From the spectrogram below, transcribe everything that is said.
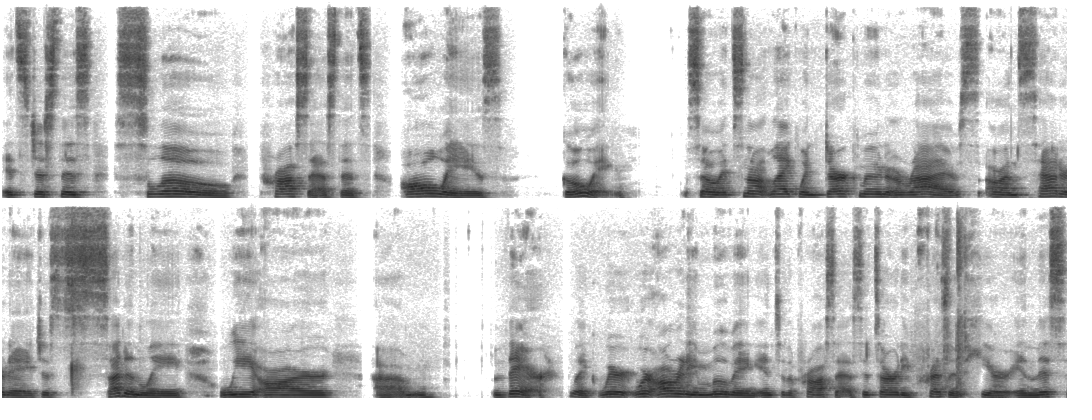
It's just this slow process that's always going. So it's not like when dark moon arrives on Saturday, just suddenly we are um, there. Like we're we're already moving into the process. It's already present here in this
